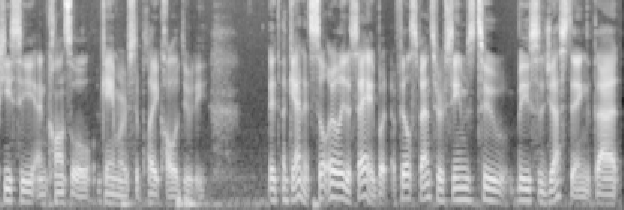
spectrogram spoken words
PC and console gamers to play Call of Duty. It again, it's still early to say, but Phil Spencer seems to be suggesting that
